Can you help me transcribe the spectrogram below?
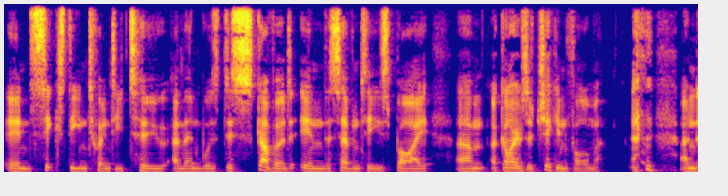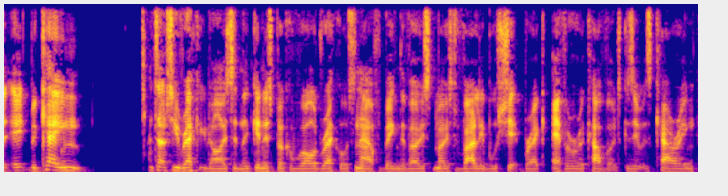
in 1622 and then was discovered in the 70s by um, a guy who was a chicken farmer. and it became it's actually recognised in the Guinness Book of World Records now for being the most, most valuable shipwreck ever recovered because it was carrying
